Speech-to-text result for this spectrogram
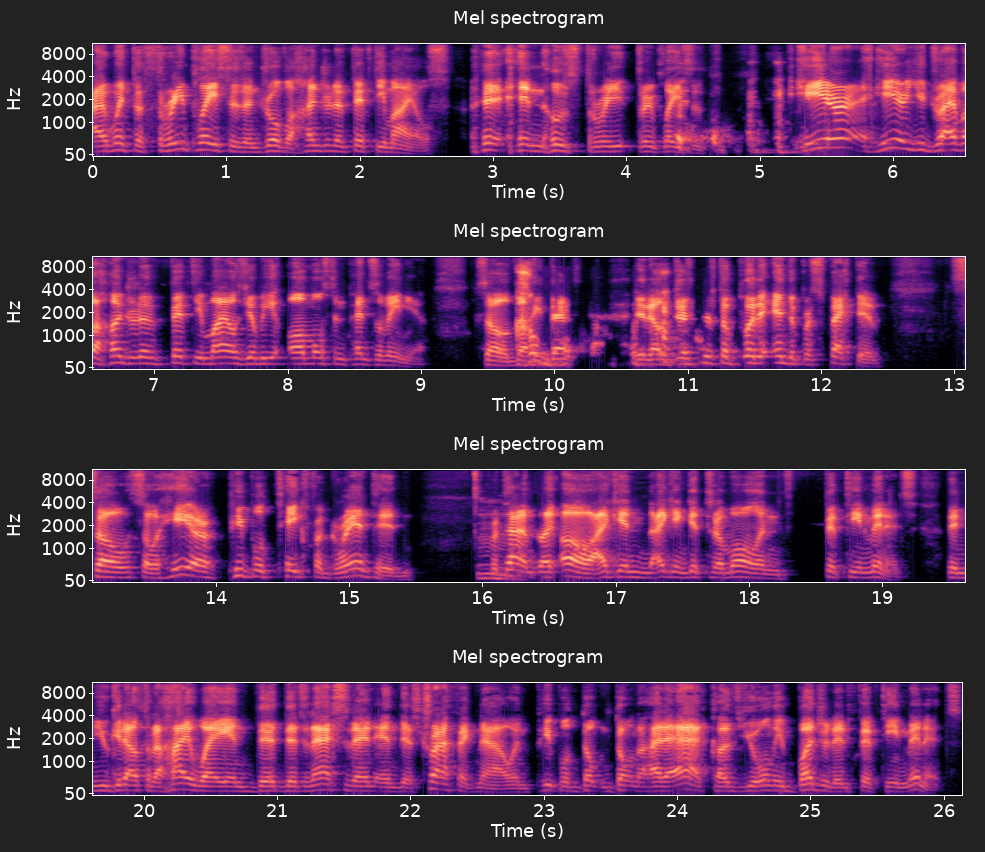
I went to three places and drove 150 miles in those three three places. here, here you drive 150 miles, you'll be almost in Pennsylvania. So oh. that's you know just just to put it into perspective. So so here people take for granted mm. for times like oh I can I can get to the mall in 15 minutes. Then you get out to the highway and there, there's an accident and there's traffic now and people don't don't know how to act because you only budgeted 15 minutes.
